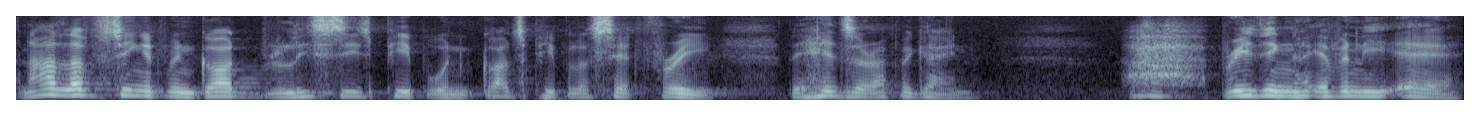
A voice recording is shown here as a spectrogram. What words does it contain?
And I love seeing it when God releases these people, when God's people are set free. Their heads are up again. Ah, breathing heavenly air.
